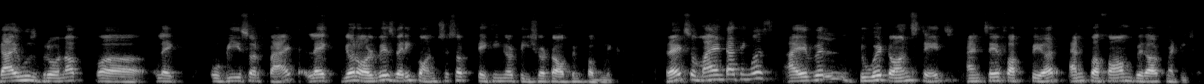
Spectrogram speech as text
guy who's grown up uh, like obese or fat like you're always very conscious of taking your t-shirt off in public right? So my entire thing was i will do it on stage and say fuck fear and perform without my t-shirt.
